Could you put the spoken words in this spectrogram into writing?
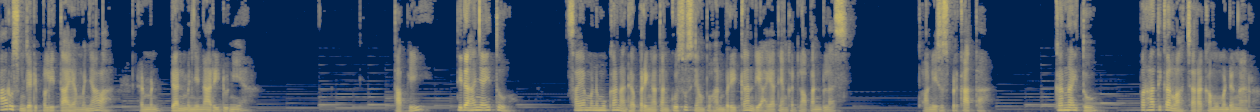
harus menjadi pelita yang menyala dan, men dan menyinari dunia. Tapi, tidak hanya itu. Saya menemukan ada peringatan khusus yang Tuhan berikan di ayat yang ke-18. Tuhan Yesus berkata, Karena itu, perhatikanlah cara kamu mendengar.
